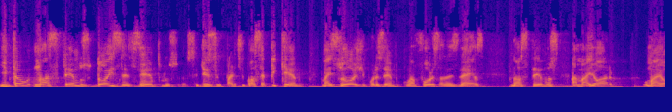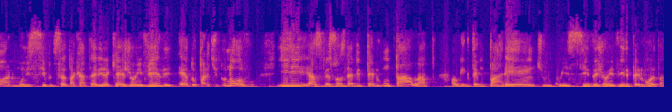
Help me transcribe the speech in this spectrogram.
Então, nós temos dois exemplos. Você disse, o partido nosso é pequeno, mas hoje, por exemplo, com a força das ideias, nós temos a maior o maior município de Santa Catarina, que é Joinville, é do Partido Novo. E as pessoas devem perguntar lá, alguém que tem um parente, um conhecido em Joinville, pergunta:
